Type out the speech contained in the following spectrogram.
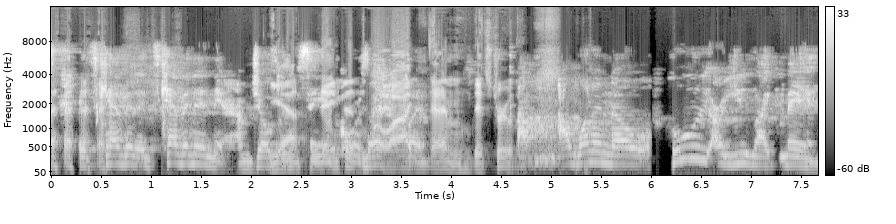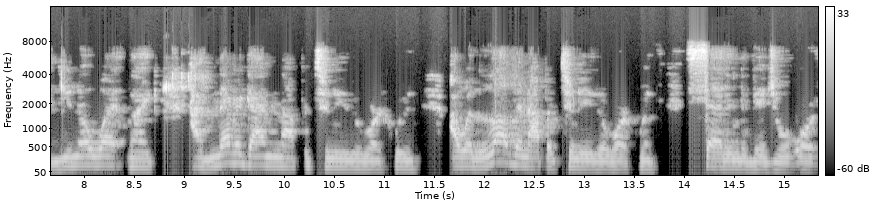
it's, it's Kevin. It's Kevin in there. I'm joking, Yeah, saying, of course. No, I But- am. It's true. I, I want to know who are you like, man? You know what? Like, I've never gotten an opportunity to work with. I would love an opportunity to work with said individual or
